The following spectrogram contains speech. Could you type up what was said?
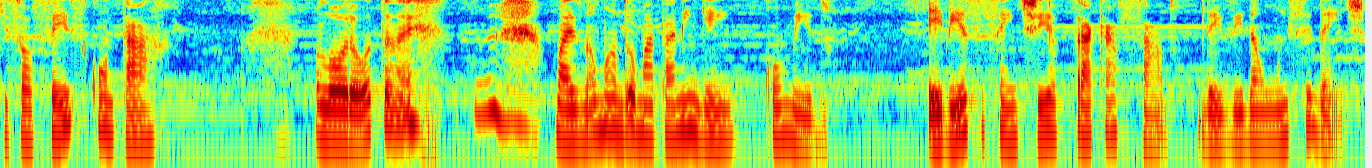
que só fez contar lorota, né? Mas não mandou matar ninguém com medo. Elias se sentia fracassado devido a um incidente,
